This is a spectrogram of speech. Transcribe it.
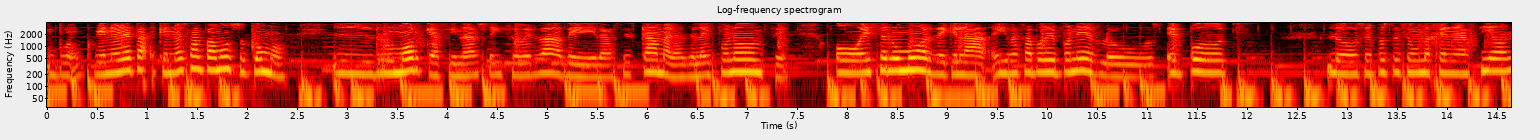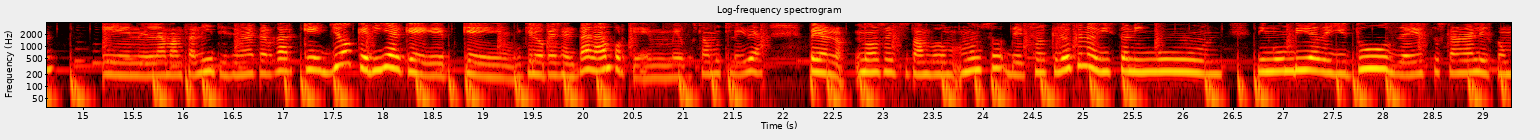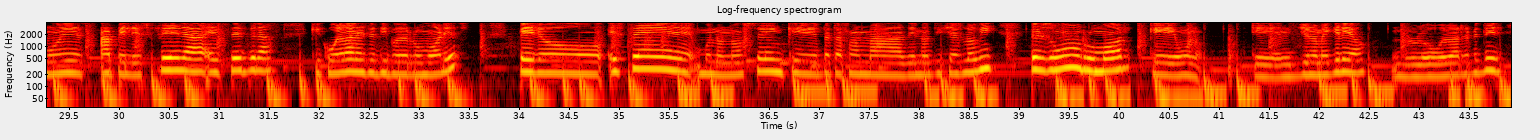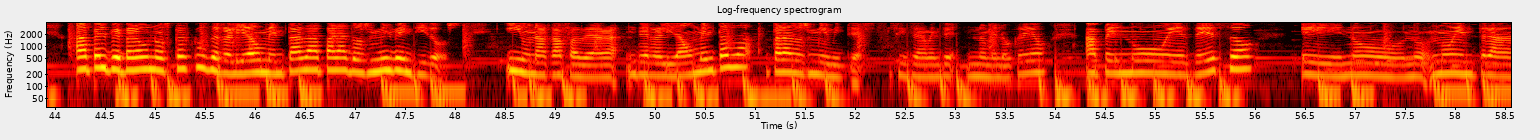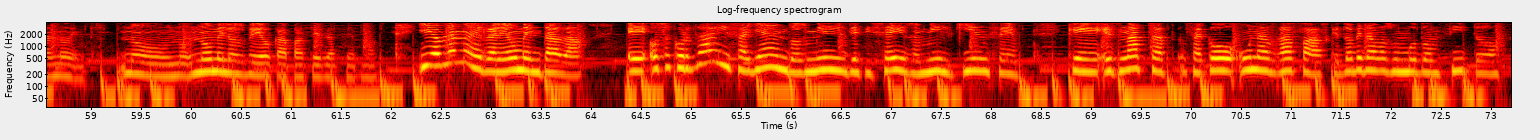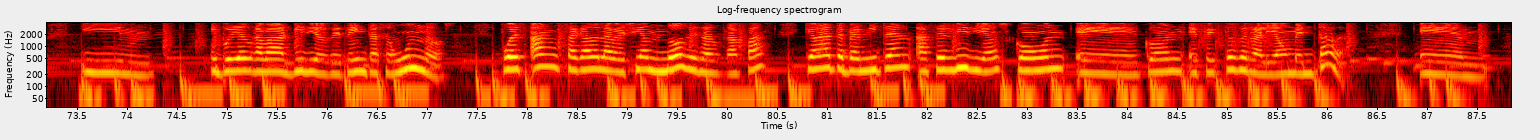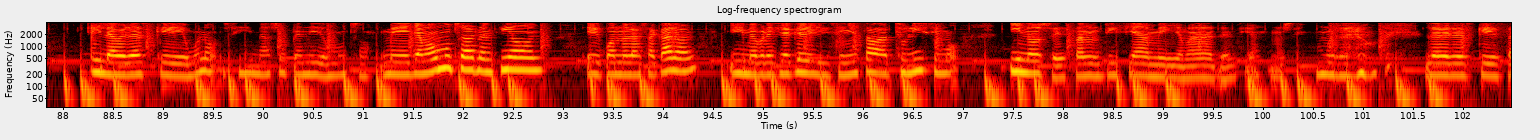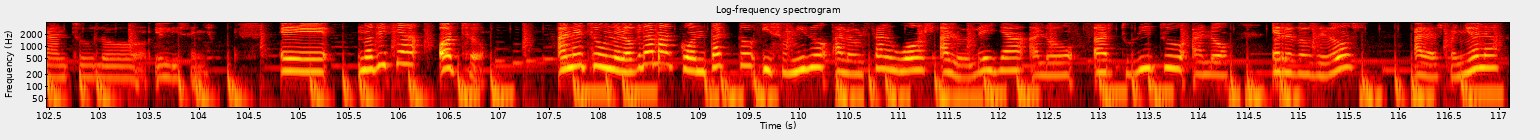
que, no era que no es tan famoso como el rumor que al final se hizo verdad de las tres cámaras del iPhone 11 o ese rumor de que la ibas a poder poner los AirPods los AirPods de segunda generación en la manzanita y se van a cargar, que yo quería que, lo presentaran porque me gustaba mucho la idea, pero no, no se ha hecho tan famoso. De hecho, creo que no he visto ningún, ningún vídeo de YouTube de estos canales como es Apple Esfera, etcétera, que cuelgan este tipo de rumores. Pero este, bueno, no sé en qué plataforma de noticias lo vi, pero según un rumor que, bueno, que yo no me creo, lo vuelvo a repetir, Apple prepara unos cascos de realidad aumentada para 2022 y una gafa de, realidad aumentada para 2023. Sinceramente no me lo creo. Apple no es de eso. Eh, no, no, no entra, no entra. No, no, no me los veo capaces de hacerlo. Y hablando de realidad aumentada, eh, ¿os acordáis allá en 2016-2015 que Snapchat sacó unas gafas que tú apretabas un botoncito y, podías grabar vídeos de 30 segundos. Pues han sacado la versión 2 de esas gafas que ahora te permiten hacer vídeos con, eh, con efectos de realidad aumentada. Em, y la verdad es que, bueno, sí, me ha sorprendido mucho. Me llamó mucho la atención eh, cuando la sacaron y me parecía que el diseño estaba chulísimo. Y no sé, esta noticia me llama la atención, no sé, muy raro. La verdad es que es tan chulo el diseño. Eh, noticia 8. Han hecho un holograma con tacto y sonido a lo Star Wars, a lo Leia, a lo Artuditu, a lo R2D2, a la española.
